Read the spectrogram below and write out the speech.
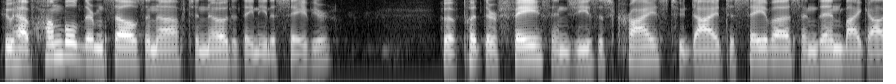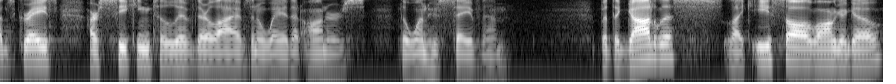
who have humbled themselves enough to know that they need a Savior, who have put their faith in Jesus Christ, who died to save us, and then by God's grace are seeking to live their lives in a way that honors the one who saved them. But the godless, like Esau long ago,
